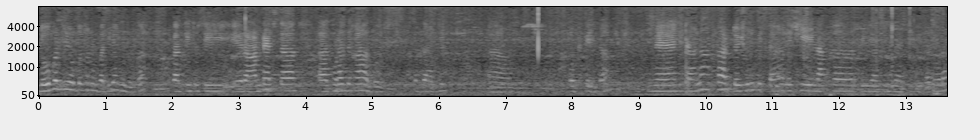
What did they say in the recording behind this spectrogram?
ਲੋਕਲ ਵੀ ਹੋਊਗਾ ਤੁਹਾਨੂੰ ਵਧੀਆ ਮਿਲੂਗਾ। ਬਾਕੀ ਤੁਸੀਂ ਇਹ ਰਾਮ ਟੈਕਸ ਦਾ ਥੋੜਾ ਦਿਖਾ ਦਿਓ ਸਰਦਾਰ ਜੀ। ਉੱਠ ਕੇ ਜਿੱਦਾਂ। ਮੈਂ ਜਿੱਦਾਂ ਨਾ ਘਰ ਤੋਂ ਸ਼ੁਰੂ ਕੀਤਾ, ਹਲੇ 6 ਲੱਖ ਰੁਪਈਆ ਸੀ ਇਨਵੈਸਟ ਕੀਤਾ ਥੋੜਾ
